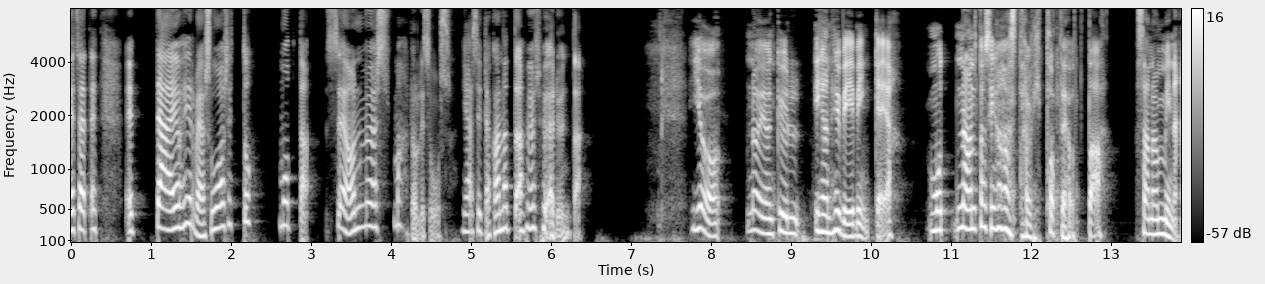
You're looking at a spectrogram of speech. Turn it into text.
että et, et, et, tämä ei ole hirveän suosittu, mutta se on myös mahdollisuus ja sitä kannattaa myös hyödyntää. Joo, noi on kyllä ihan hyviä vinkkejä. Mutta ne on tosi haastavia toteuttaa, sanon minä.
